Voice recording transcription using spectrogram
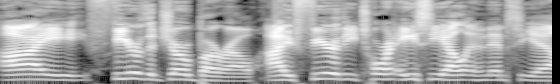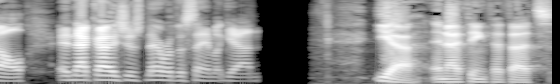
I fear the Joe Burrow. I fear the torn ACL and an MCL, and that guy's just never the same again. Yeah, and I think that that's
